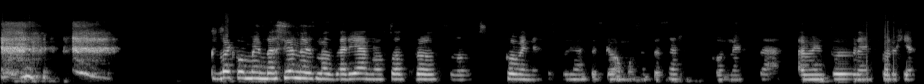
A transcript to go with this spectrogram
recomendaciones nos daría a nosotros los jóvenes estudiantes que vamos a empezar con esta aventura en psicología?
